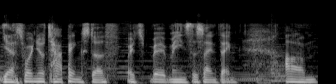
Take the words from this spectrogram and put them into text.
yes, when you're tapping stuff, it's, it means the same thing. Um,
